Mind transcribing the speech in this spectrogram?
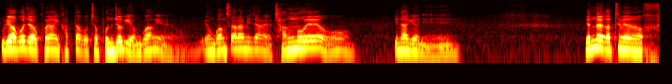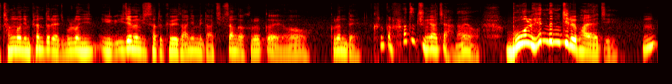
우리 아버지와 고향이 같다고 저 본 적이 영광이에요. 영광 사람이잖아요. 장로예요. 이낙연이. 옛날 같으면 장로님 편들어야지. 물론 이, 재명 지사도 교회 다닙니다. 집사가 그럴 거예요. 그런데 그런 건 하나도 중요하지 않아요. 뭘 했는지를 봐야지. 응?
